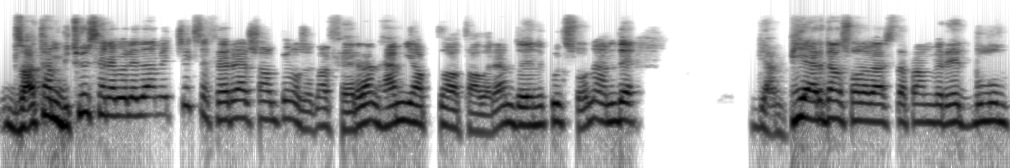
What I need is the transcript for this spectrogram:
Zaten bütün sene böyle devam edecekse Ferrari şampiyon olacak. Yani Ferrari hem yaptığı hatalar hem dayanıklık sorunu hem de yani bir yerden sonra Verstappen ve Red Bull'un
